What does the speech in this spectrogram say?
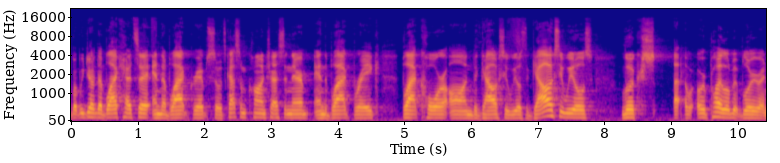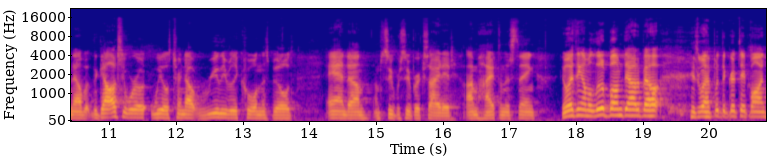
but we do have the black headset and the black grips, so it's got some contrast in there, and the black brake, black core on the Galaxy wheels. The Galaxy wheels looks, uh, or probably a little bit blurry right now, but the Galaxy wheels turned out really, really cool in this build, and um, I'm super, super excited. I'm hyped on this thing. The only thing I'm a little bummed out about is when I put the grip tape on,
